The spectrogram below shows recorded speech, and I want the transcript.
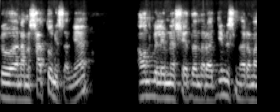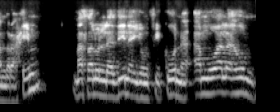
261 misalnya, A'udzubillahi minasyaitonir rajim, Bismillahirrahmanirrahim. Mathalul ladzina yunfikuna amwalahum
